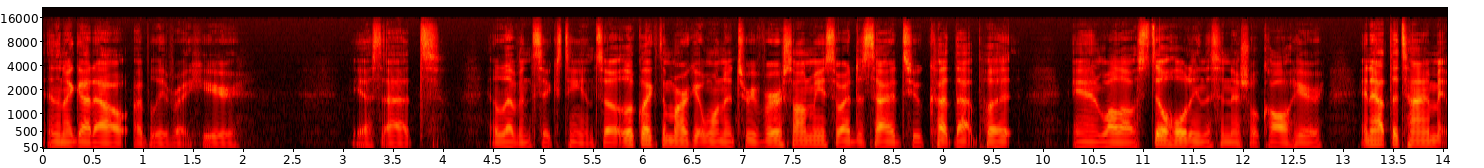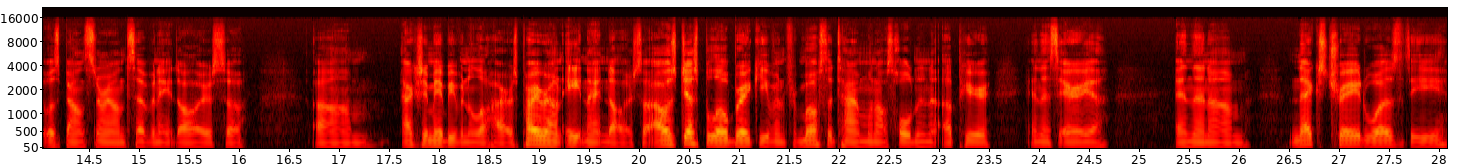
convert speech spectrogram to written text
and then I got out I believe right here. Yes at 1116 so it looked like the market wanted to reverse on me so I decided to cut that put. And while I was still holding this initial call here and at the time it was bouncing around seven eight dollars so um actually maybe even a little higher. It's probably around eight nine dollars. So I was just below break even for most of the time when I was holding it up here in this area. And then um Next trade was the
